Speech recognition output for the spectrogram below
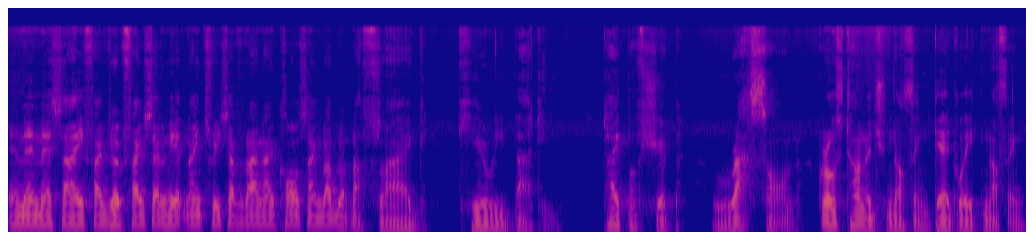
MMSI 505789379 call sign blah blah blah flag Kiribati. Type of ship Rason. Gross tonnage nothing. Dead weight nothing.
